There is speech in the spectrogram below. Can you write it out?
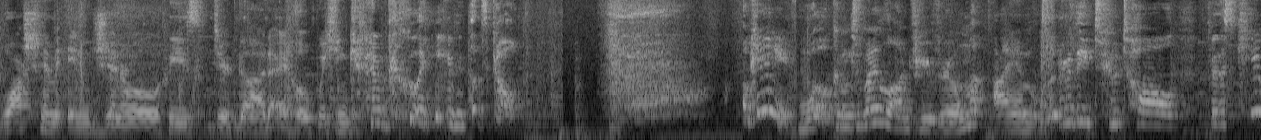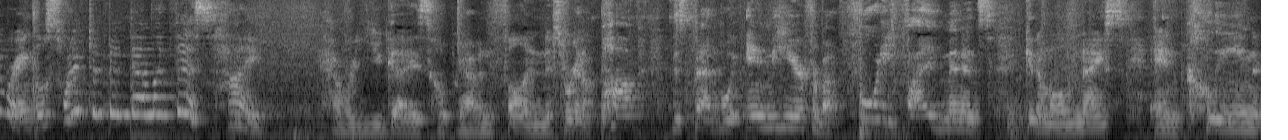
wash him in general. Please, dear God, I hope we can get him clean. Let's go. Welcome to my laundry room. I am literally too tall for this camera angle, so I have to bend down like this. Hi. How are you guys? Hope you're having fun. So we're gonna pop this bad boy in here for about 45 minutes, get him all nice and clean. Uh,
